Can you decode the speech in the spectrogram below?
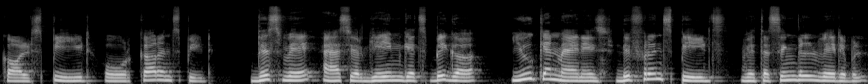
called speed or current speed. This way, as your game gets bigger, you can manage different speeds with a single variable.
